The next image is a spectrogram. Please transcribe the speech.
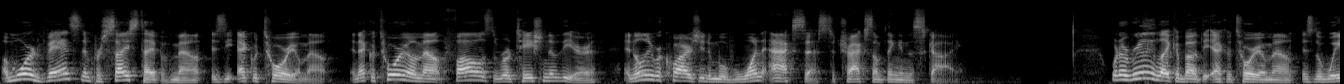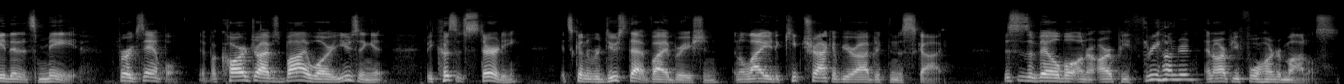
A more advanced and precise type of mount is the equatorial mount. An equatorial mount follows the rotation of the Earth and only requires you to move one axis to track something in the sky. What I really like about the equatorial mount is the way that it's made. For example, if a car drives by while you're using it, because it's sturdy, it's going to reduce that vibration and allow you to keep track of your object in the sky. This is available on our RP300 and RP400 models.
